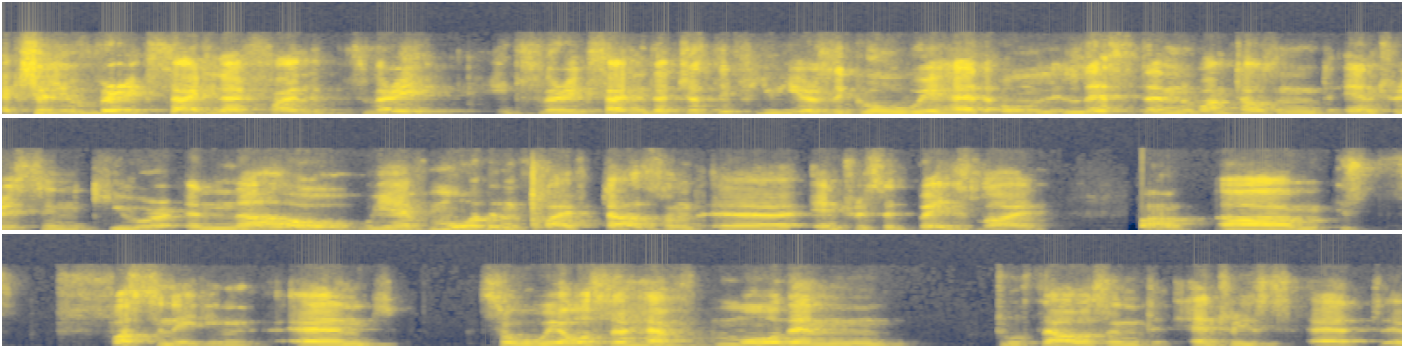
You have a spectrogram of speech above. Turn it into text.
actually very exciting. I find it's very it's very exciting that just a few years ago we had only less than 1,000 entries in Cure, and now we have more than 5,000 uh, entries at baseline. Wow! Um, it's fascinating, and so we also have more than 2,000 entries at uh,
